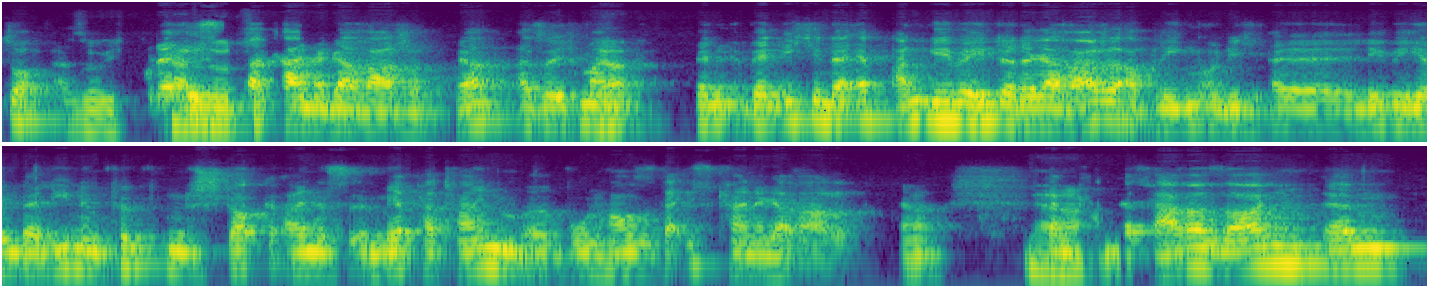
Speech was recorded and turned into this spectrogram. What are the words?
so. also ich oder kann ist so da keine Garage. Ja? Also ich meine, ja. wenn, wenn ich in der App angebe, hinter der Garage abliegen und ich äh, lebe hier in Berlin im fünften Stock eines äh, Mehrparteienwohnhauses, da ist keine Garage. Ja? ja. Dann kann der Fahrer sagen, ähm,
